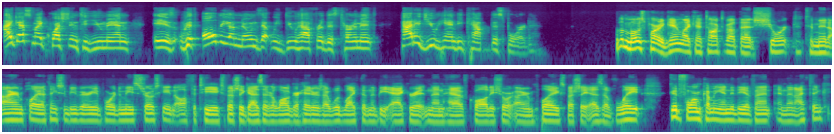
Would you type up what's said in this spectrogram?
I guess my question to you, man, is with all the unknowns that we do have for this tournament, how did you handicap this board? For the most part, again, like I talked about, that short to mid iron play, I think should be very important to me. Strokes gained off the tee, especially guys that are longer hitters. I would like them to be accurate and then have quality short iron play, especially as of late. Good form coming into the event. And then I think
